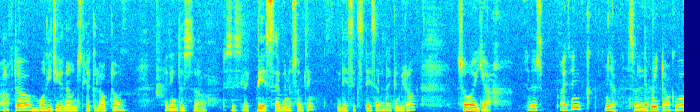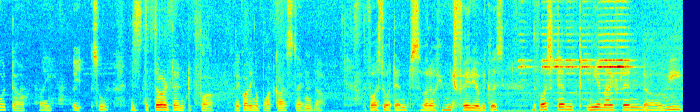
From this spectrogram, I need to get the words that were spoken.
after Modi ji announced like a lockdown, I think this uh, this is like day seven or something, day six, day seven. I can be wrong. So yeah, this I think yeah. So let me talk about uh, my. Uh, so this is the third attempt of uh, recording a podcast, and uh, the first two attempts were a huge failure because the first attempt, me and my friend, uh, we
